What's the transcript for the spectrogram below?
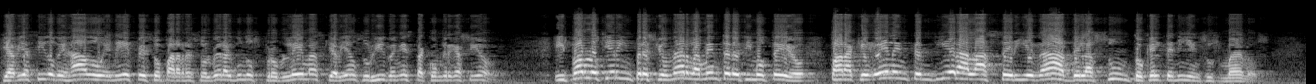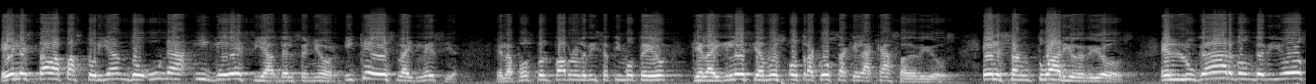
que había sido dejado en Éfeso para resolver algunos problemas que habían surgido en esta congregación. Y Pablo quiere impresionar la mente de Timoteo para que él entendiera la seriedad del asunto que él tenía en sus manos. Él estaba pastoreando una iglesia del Señor. ¿Y qué es la iglesia? El apóstol Pablo le dice a Timoteo que la iglesia no es otra cosa que la casa de Dios, el santuario de Dios, el lugar donde Dios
